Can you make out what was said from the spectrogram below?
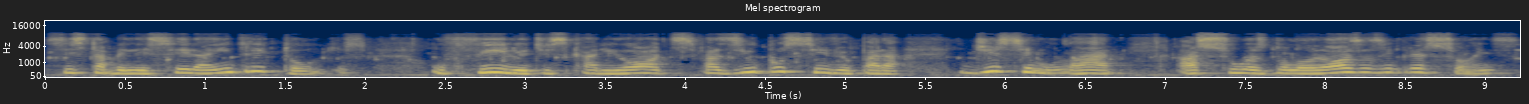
se estabelecera entre todos. O filho de Iscariotes fazia o possível para dissimular as suas dolorosas impressões.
